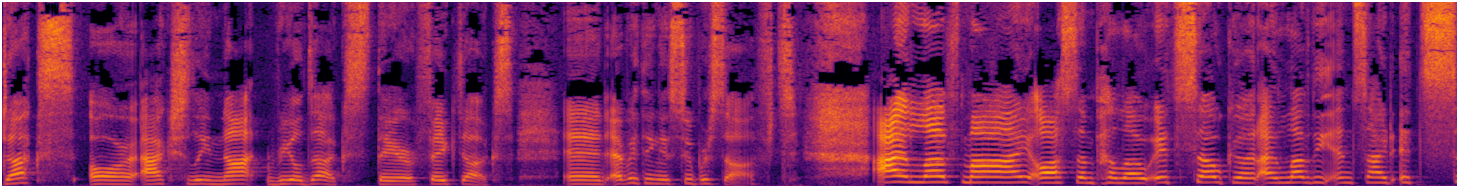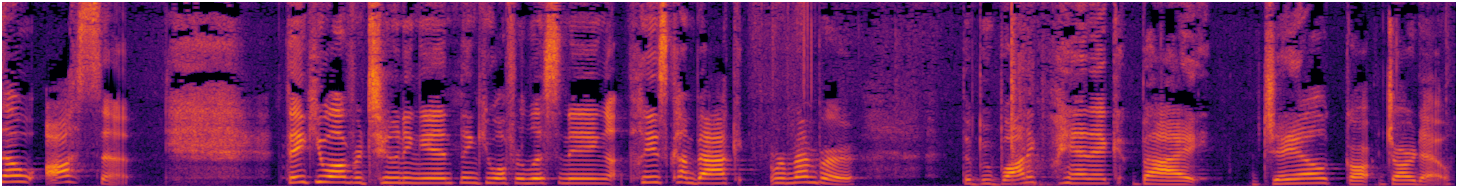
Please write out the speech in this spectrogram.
ducks are actually not real ducks, they're fake ducks, and everything is super soft. I love my awesome pillow. It's so good. I love the inside. It's so awesome. Thank you all for tuning in. Thank you all for listening. Please come back. Remember, The Bubonic Panic by J.L. Jarrow.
